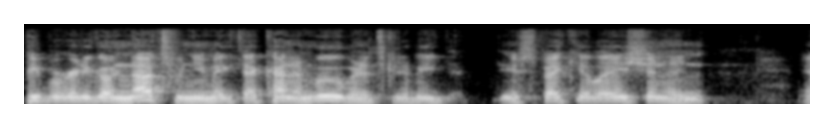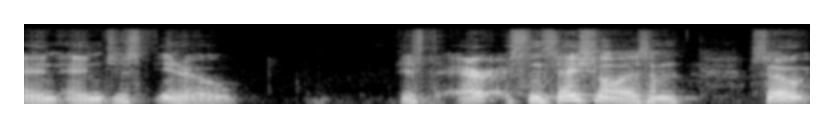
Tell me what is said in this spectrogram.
people are going to go nuts when you make that kind of move, and it's going to be you know, speculation and and and just you know just air, sensationalism. So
